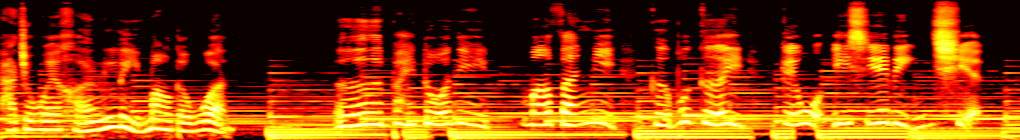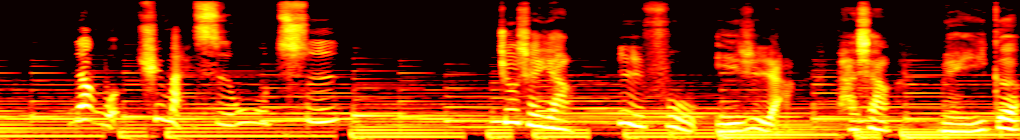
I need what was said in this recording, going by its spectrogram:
他就会很礼貌的问：“嗯、拜托你，麻烦你，可不可以给我一些零钱，让我去买食物吃？”就这样，日复一日啊，他向每一个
